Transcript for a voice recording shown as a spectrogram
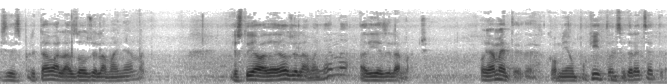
y se despertaba a las 2 de la mañana estudiaba de 2 de la mañana a 10 de la noche. Obviamente, comía un poquito, etcétera, etcétera.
